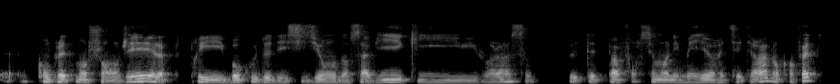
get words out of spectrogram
euh, complètement changé. Elle a pris beaucoup de décisions dans sa vie qui, voilà, sont peut-être pas forcément les meilleures, etc. Donc en fait,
